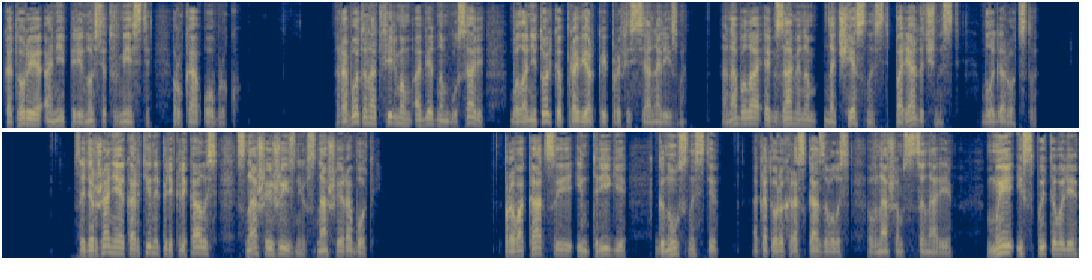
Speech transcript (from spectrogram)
которые они переносят вместе, рука об руку. Работа над фильмом о бедном гусаре была не только проверкой профессионализма, она была экзаменом на честность, порядочность, благородство. Содержание картины перекликалось с нашей жизнью, с нашей работой. Провокации, интриги, гнусности, о которых рассказывалось в нашем сценарии, мы испытывали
